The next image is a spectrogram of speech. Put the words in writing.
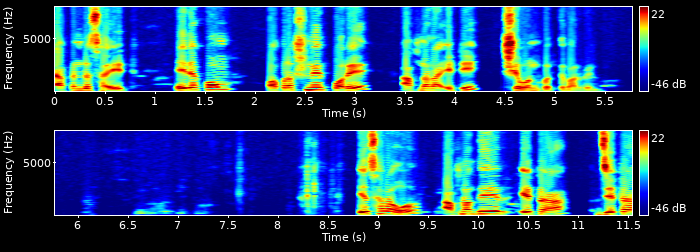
অ্যাপেন্ডোসাইট এরকম অপারেশনের পরে আপনারা এটি সেবন করতে পারবেন। এছাড়াও আপনাদের এটা যেটা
